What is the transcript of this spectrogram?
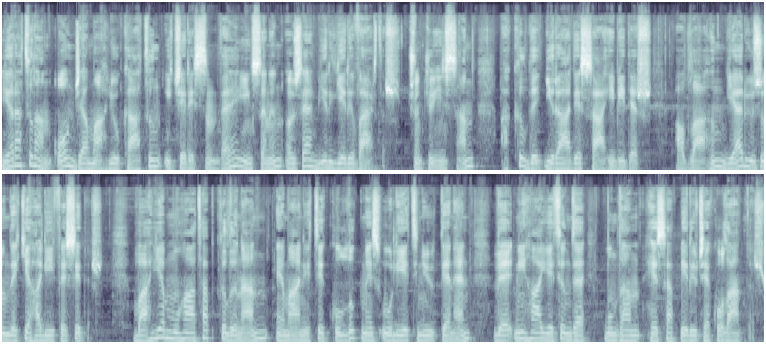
Yaratılan onca mahlukatın içerisinde insanın özel bir yeri vardır. Çünkü insan akıl ve irade sahibidir. Allah'ın yeryüzündeki halifesidir. Vahye muhatap kılınan, emaneti kulluk mesuliyetini yüklenen ve nihayetinde bundan hesap verecek olandır.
